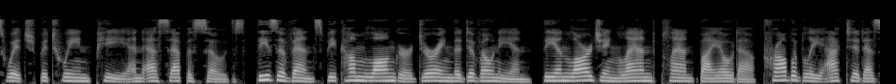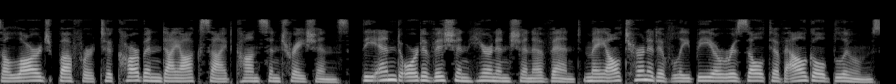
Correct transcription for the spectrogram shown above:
switch between P and S episodes. These events become longer during the Devonian. The enlarging land plant biota probably acted as a large buffer to carbon dioxide concentrations. The end Ordovician Hirnantian event may alternatively be a result of algal blooms,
